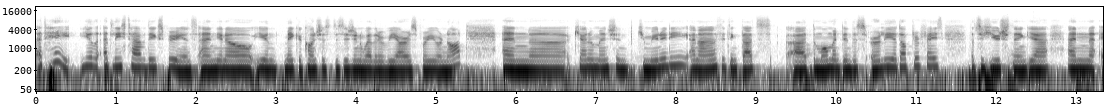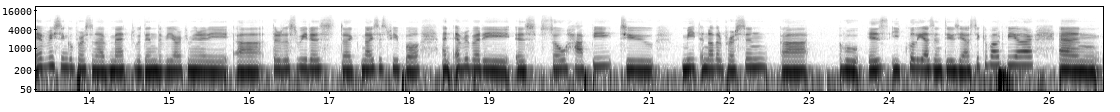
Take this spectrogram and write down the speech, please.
at hey, you'll at least have the experience, and you know you'll make a conscious decision whether VR is for you or not. And uh, Keanu mentioned community, and I honestly think that's at the moment in this early adopter phase, that's a huge thing. Yeah, and every single person I've met within the VR community, uh, they're the sweetest, like nicest people, and everybody is so happy to meet another person uh, who is equally as enthusiastic about VR, and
